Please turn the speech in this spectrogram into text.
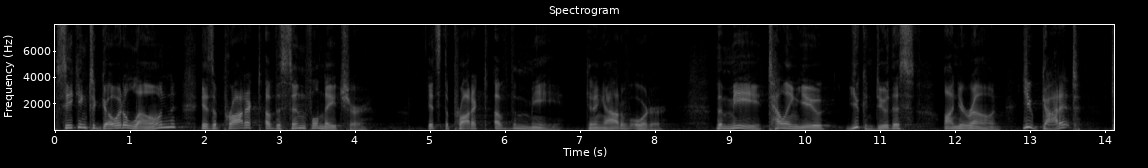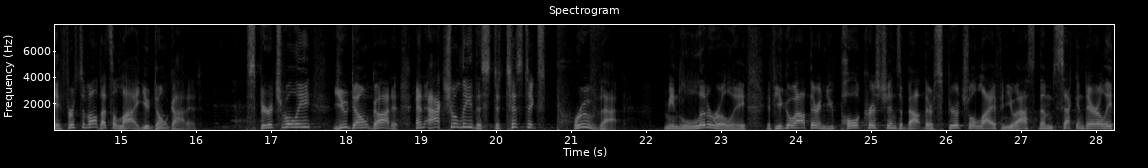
Seeking to go it alone is a product of the sinful nature. It's the product of the me getting out of order. The me telling you you can do this on your own. You got it. Okay, first of all, that's a lie. You don't got it. Spiritually, you don't got it. And actually, the statistics prove that. I mean, literally, if you go out there and you poll Christians about their spiritual life and you ask them secondarily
